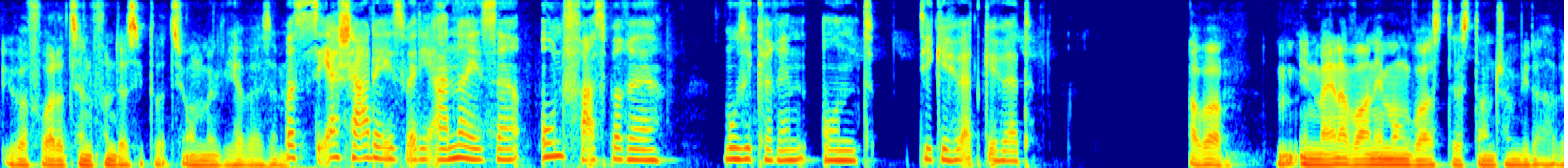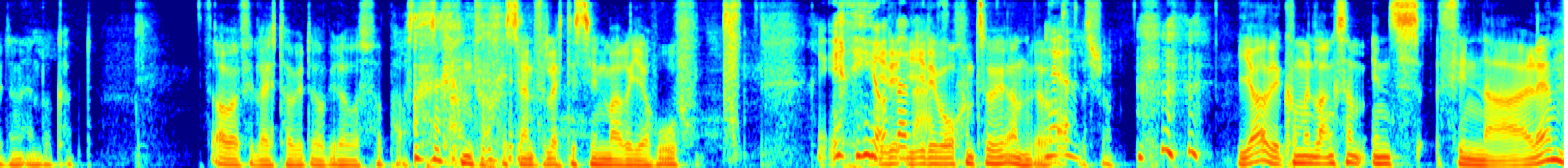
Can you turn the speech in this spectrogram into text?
überfordert sind von der Situation möglicherweise. Was sehr schade ist, weil die Anna ist eine unfassbare Musikerin und die gehört, gehört. Aber in meiner Wahrnehmung war es das dann schon wieder, habe ich den Eindruck gehabt. Aber vielleicht habe ich da wieder was verpasst. Das kann durchaus sein. Vielleicht ist sie in Maria Hof ja, jede, jede Woche zu hören, wer Ja. weiß das schon. Ja, wir kommen langsam ins Finale.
